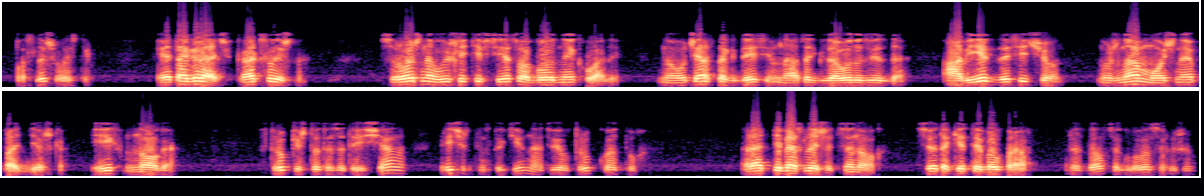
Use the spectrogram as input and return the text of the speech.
— послышалось трубка. «Это Грач, как слышно? Срочно вышлите все свободные квады. На участок Д-17 к заводу «Звезда». Объект засечен. Нужна мощная поддержка. Их много». В трубке что-то затрещало. Ричард инстинктивно отвел трубку от уха. «Рад тебя слышать, сынок. Все-таки ты был прав», — раздался голос Рыжего.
